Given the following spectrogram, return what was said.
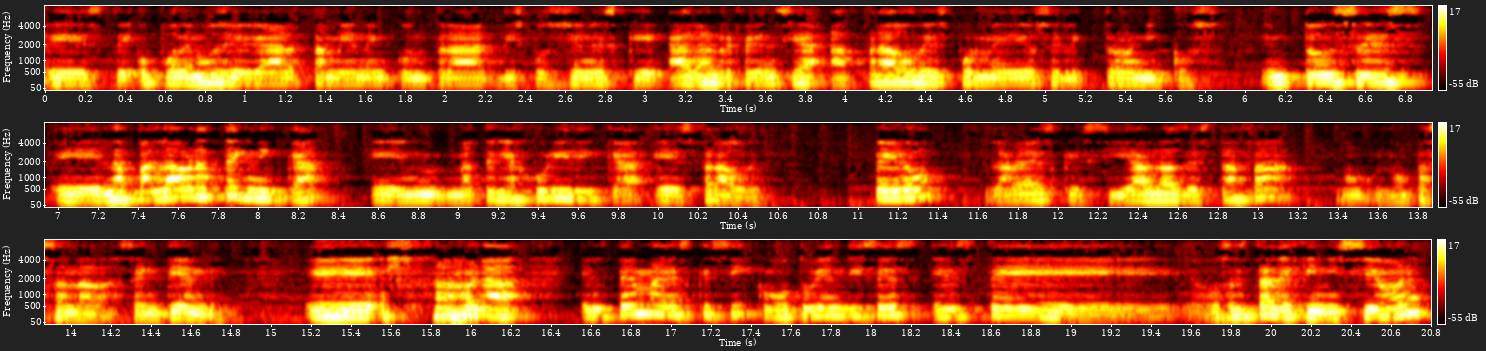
este, o podemos llegar también a encontrar disposiciones que hagan referencia a fraudes por medios electrónicos. Entonces, eh, la palabra técnica en materia jurídica es fraude, pero la verdad es que si hablas de estafa, no pasa nada, se entiende. Eh, ahora, el tema es que sí, como tú bien dices, este, o sea, esta definición,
